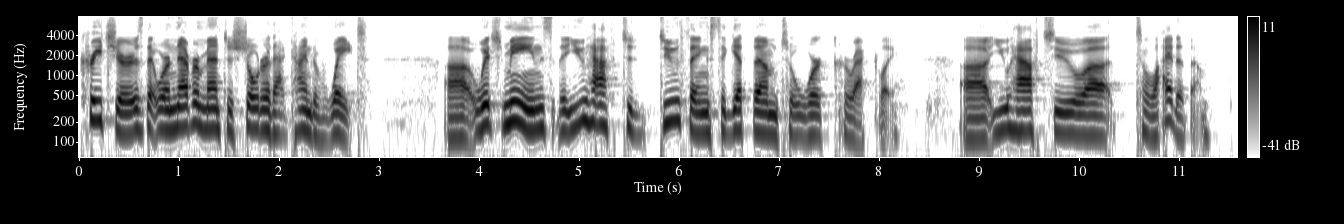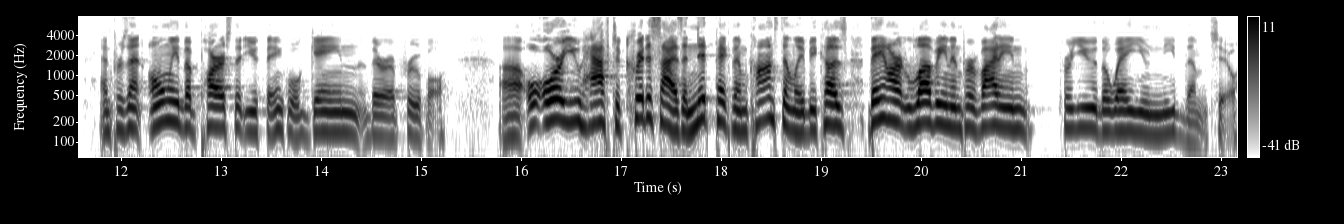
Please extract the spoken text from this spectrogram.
creatures that were never meant to shoulder that kind of weight, uh, which means that you have to do things to get them to work correctly uh, you have to, uh, to lie to them and present only the parts that you think will gain their approval. Uh, or, or, you have to criticize and nitpick them constantly because they aren't loving and providing for you the way you need them to.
